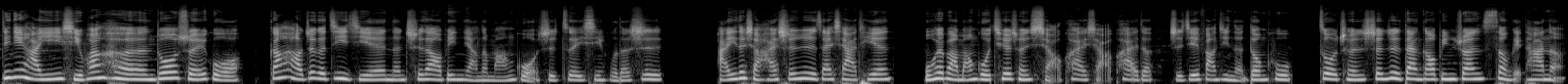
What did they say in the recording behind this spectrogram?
丁丁阿姨喜欢很多水果，刚好这个季节能吃到冰凉的芒果是最幸福的事。阿姨的小孩生日在夏天。我会把芒果切成小块小块的，直接放进冷冻库，做成生日蛋糕冰砖送给他呢。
